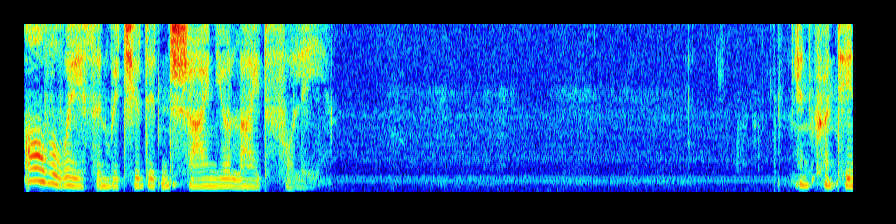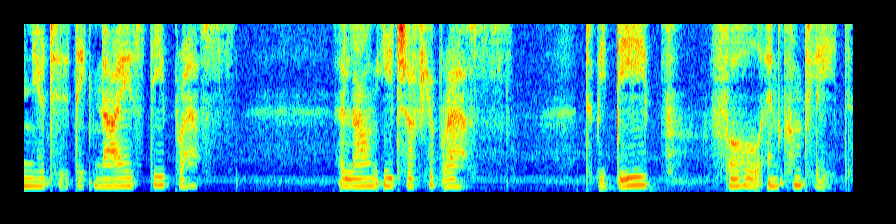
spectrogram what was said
all the ways in which you didn't shine your light fully. and continue to take nice deep breaths, allowing each of your breaths to be deep, full, and complete.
